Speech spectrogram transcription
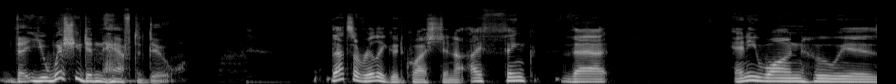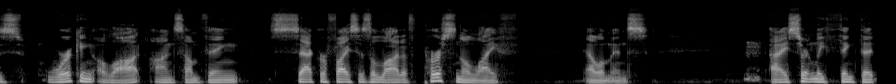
that you wish you didn't have to do. That's a really good question. I think that anyone who is working a lot on something sacrifices a lot of personal life elements. I certainly think that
